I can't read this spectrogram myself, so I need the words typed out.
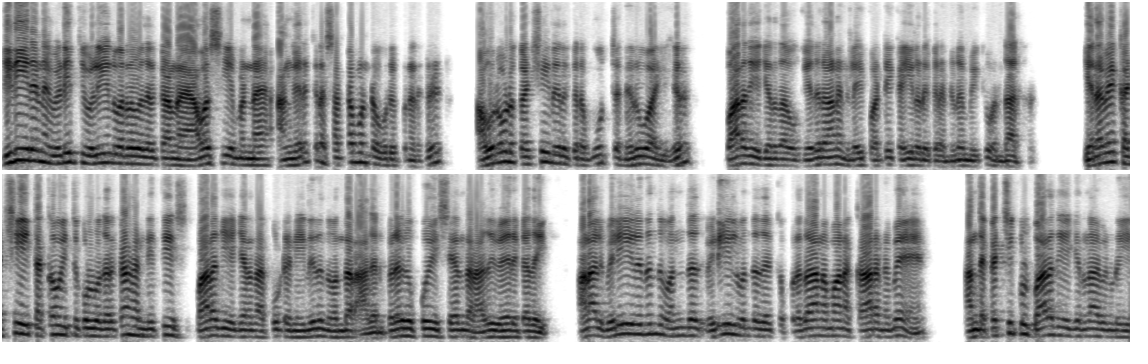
திடீரென வெடித்து வெளியில் வருவதற்கான அவசியம் என்ன? அங்க இருக்கிற சட்டமன்ற உறுப்பினர்கள் அவரோடு கட்சியில் இருக்கிற மூத்த நிர்வாகிகள் பாரதிய ஜனதாவுக்கு எதிரான நிலைப்பாட்டை கையில் எடுக்கிற நிலைமைக்கு வந்தார்கள். எனவே கட்சியை தக்க வைத்துக் கொள்வதற்காக நிதிஷ் பாரதிய ஜனதா கூட்டணியிலிருந்து வந்தார். அதன் பிறகு போய் சேர்ந்தார். அது வேறு கதை. ஆனால் வெளியிலிருந்து வந்த வெளியில் வந்ததற்கு பிரதானமான காரணமே அந்த கட்சிக்குள் பாரதிய ஜனதாவினுடைய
